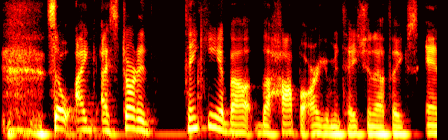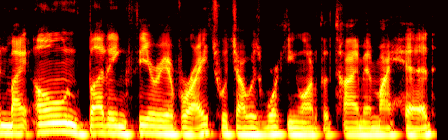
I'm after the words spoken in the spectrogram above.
so I, I started thinking about the Hoppe argumentation ethics and my own budding theory of rights, which I was working on at the time in my head.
